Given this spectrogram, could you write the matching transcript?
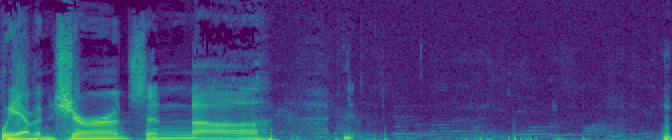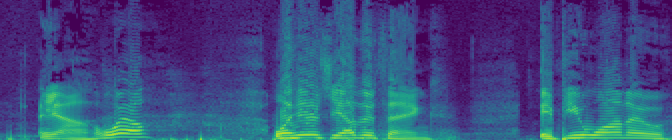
we have insurance and, uh, yeah. Well, well, here's the other thing: if you want to,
